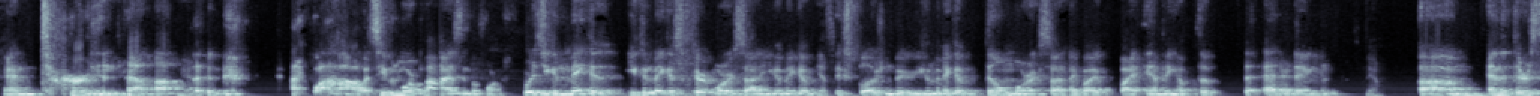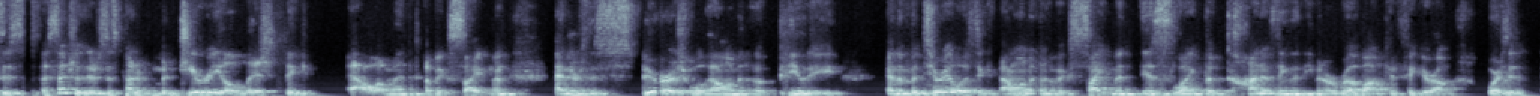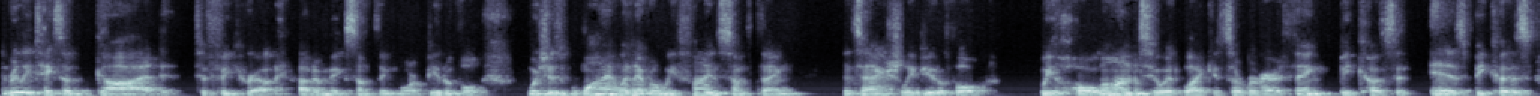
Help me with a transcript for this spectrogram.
and turn it up. Yeah. Like, wow, it's even more pious than before. Whereas you can make a you can make a skirt more exciting, you can make an yes. explosion bigger, you can make a film more exciting by by amping up the the editing. Yeah. Um, and that there's this essentially there's this kind of materialistic element of excitement, and there's this spiritual element of beauty. And the materialistic element of excitement is like the kind of thing that even a robot could figure out, whereas it really takes a god to figure out how to make something more beautiful, which is why whenever we find something that's actually beautiful, we hold on to it like it's a rare thing because it is, because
